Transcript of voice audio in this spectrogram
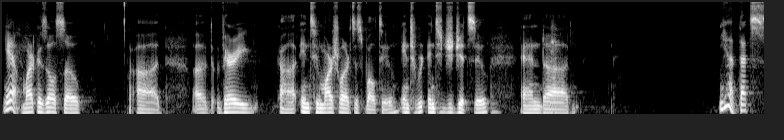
yeah, Mark is also uh, uh, very uh, into martial arts as well too, into into jujitsu, and uh, yeah, that's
